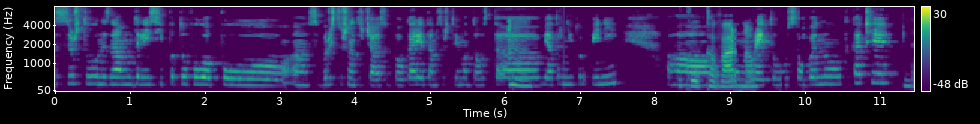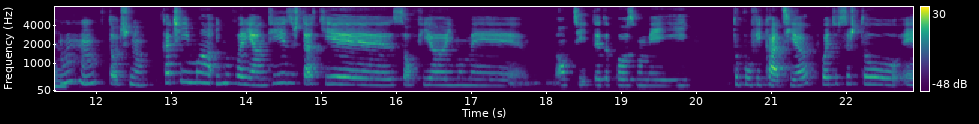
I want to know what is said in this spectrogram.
също не знам дали си пътувала по а, съвръщащната част от България. Там също има доста mm. вятърни турбини. Около каварна. морето особено. Така че, да. м-м, точно. Така че има, има варианти. За щастие София имаме опциите да ползваме и топлофикация, което също е,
